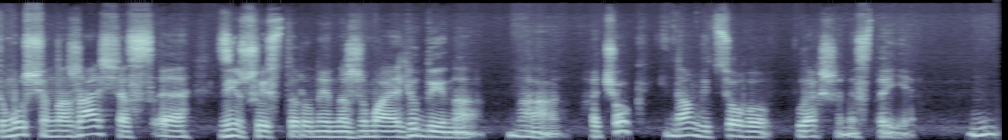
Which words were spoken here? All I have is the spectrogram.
Тому що, на жаль, зараз з іншої сторони нажимає людина на гачок, і нам від цього легше не стає. Ну,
